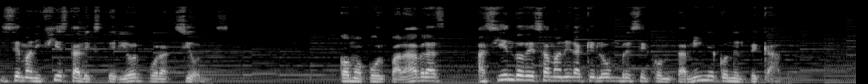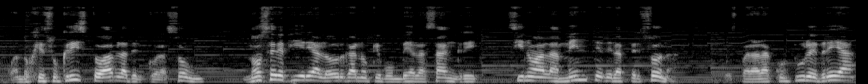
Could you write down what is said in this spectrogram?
y se manifiesta al exterior por acciones. Como por palabras, haciendo de esa manera que el hombre se contamine con el pecado. Cuando Jesucristo habla del corazón, no se refiere al órgano que bombea la sangre, sino a la mente de la persona, pues para la cultura hebrea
